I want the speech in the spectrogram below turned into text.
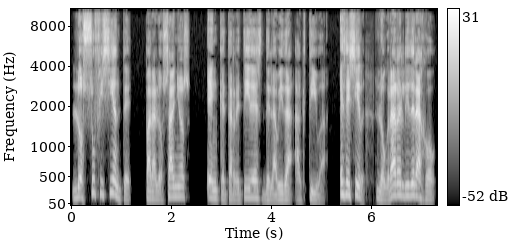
lo suficiente para los años en que te retires de la vida activa. Es decir, lograr el liderazgo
